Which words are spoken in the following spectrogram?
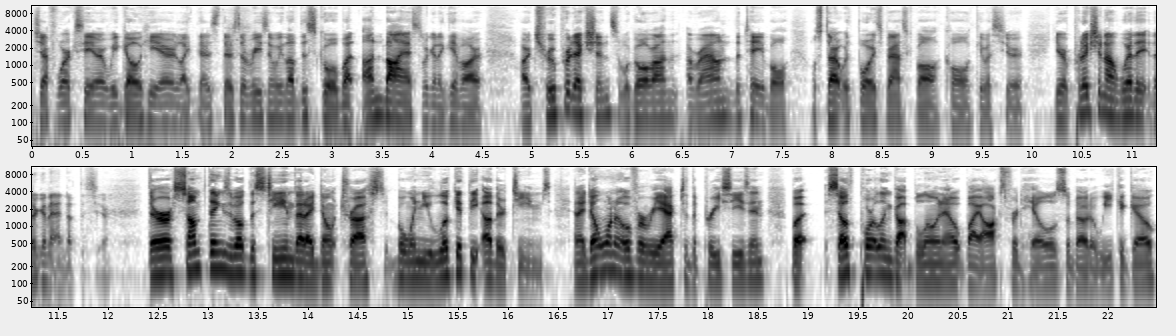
Jeff works here. We go here. Like, there's there's a reason we love this school. But unbiased, we're gonna give our our true predictions. We'll go around around the table. We'll start with boys basketball. Cole, give us your your prediction on where they they're gonna end up this year. There are some things about this team that I don't trust, but when you look at the other teams, and I don't want to overreact to the preseason, but South Portland got blown out by Oxford Hills about a week ago,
